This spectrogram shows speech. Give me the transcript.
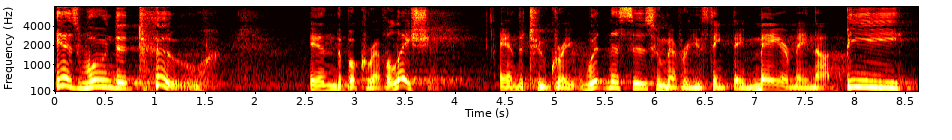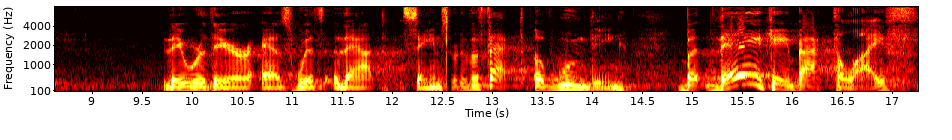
is wounded too in the book of Revelation. And the two great witnesses, whomever you think they may or may not be, they were there as with that same sort of effect of wounding but they came back to life.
